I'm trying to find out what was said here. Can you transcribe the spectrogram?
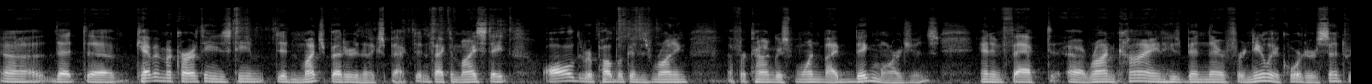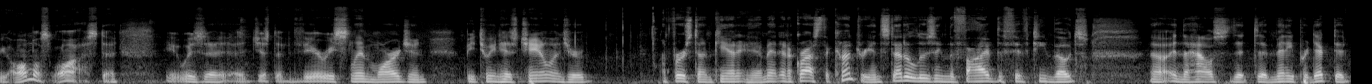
uh, that uh, Kevin McCarthy and his team did much better than expected. In fact, in my state, all the Republicans running for Congress won by big margins. And in fact, uh, Ron Kind, who's been there for nearly a quarter of a century, almost lost. Uh, it was a, a, just a very slim margin between his challenger, a first time candidate, him, and, and, across the country. Instead of losing the 5 to 15 votes uh, in the House that many predicted,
